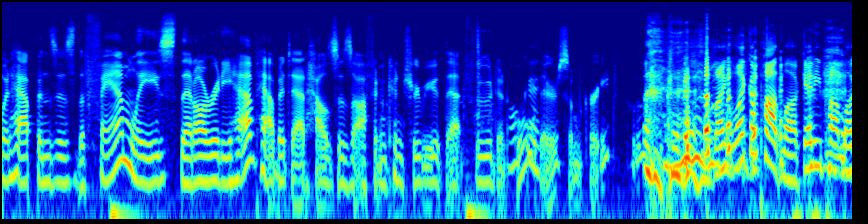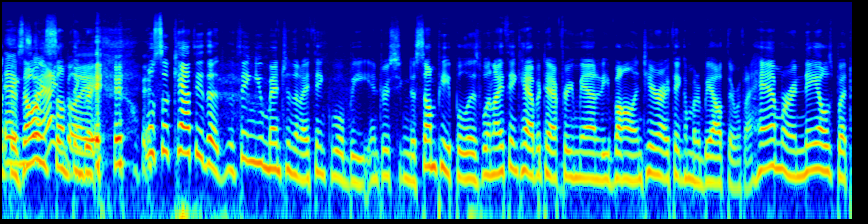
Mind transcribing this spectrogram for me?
what happens is the families that already have habitat houses often contribute that food, and Okay. oh, there's some great food. like like a potluck, any potluck. There's always something great. Well, so Kathy, the, the thing you mentioned that I think will be interesting to some people is when I think Habitat for Humanity volunteer, I think I'm going to be out there with a hammer and nails. But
